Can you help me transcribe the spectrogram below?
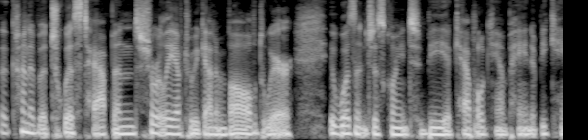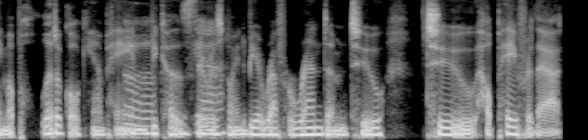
a, kind of a twist happened shortly after we got involved where it wasn't just going to be a capital campaign, it became a political campaign uh, because there yeah. was going to be a referendum to to help pay for that.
